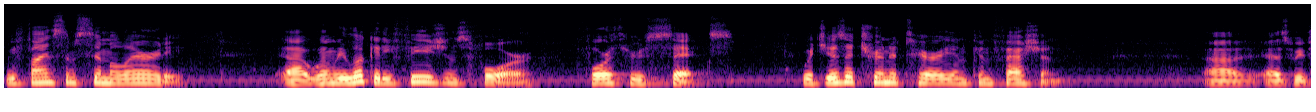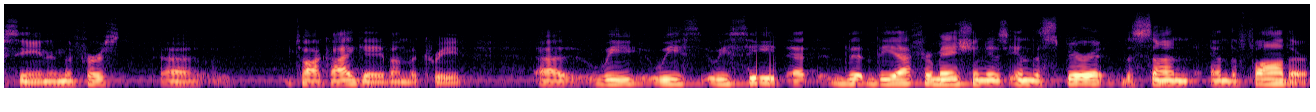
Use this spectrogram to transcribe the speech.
we find some similarity. Uh, when we look at Ephesians 4 4 through 6, which is a Trinitarian confession, uh, as we've seen in the first uh, talk I gave on the Creed, uh, we, we, we see that the, the affirmation is in the Spirit, the Son, and the Father.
